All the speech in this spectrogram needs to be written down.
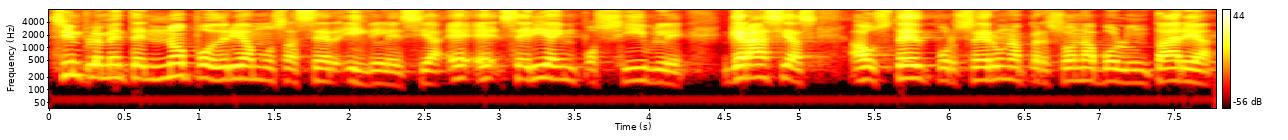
simplemente no podríamos hacer iglesia. Eh, eh, sería imposible. Gracias a usted por ser una persona voluntaria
